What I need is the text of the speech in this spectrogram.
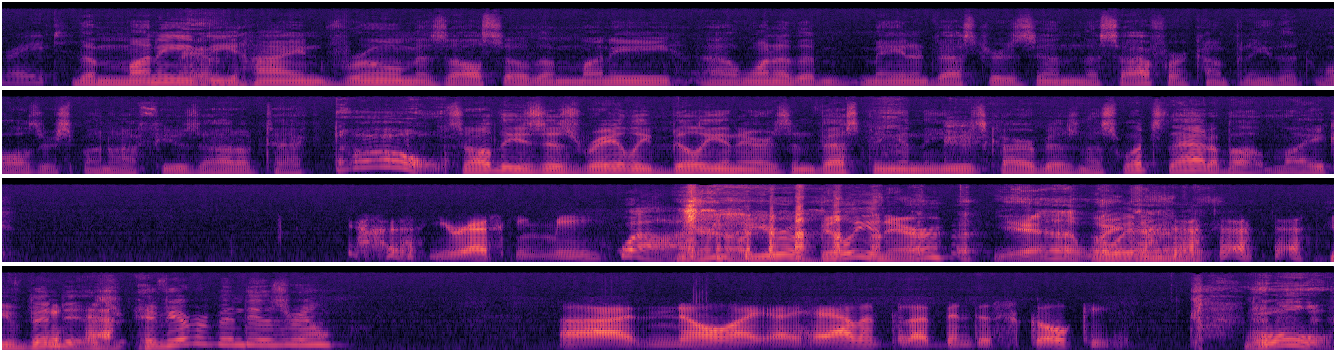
right? The money Yeah. behind Vroom is also the money, uh, one of the main investors in the software company that Walser spun off, Fuse Autotech. Oh, So all these Israeli billionaires investing in the used car business. What's that about, Mike? You're asking me? Well, I don't know. You're a billionaire. yeah. Oh, wait a minute. You've been to Israel. Have you ever been to Israel? Uh, no, I, I haven't, but I've been to Skokie. Ooh,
